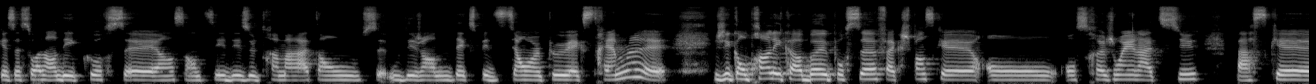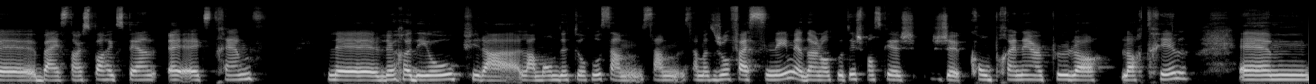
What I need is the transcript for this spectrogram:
que ce soit dans des courses euh, en sentier, des ultramarathons ou, des genres d'expéditions un peu extrêmes. Euh, J'y comprends les cowboys pour ça, fait que je pense que on, on se rejoint là-dessus parce que ben c'est un sport euh, extrême. Le, le rodéo puis la, la monte de taureau, ça m'a toujours fasciné, mais d'un autre côté, je pense que je, je comprenais un peu leur leur thrill. Euh,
